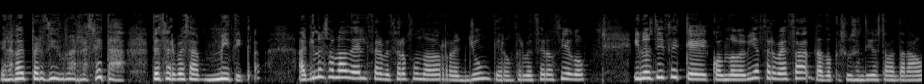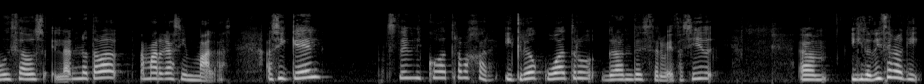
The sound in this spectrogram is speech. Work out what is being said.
el haber perdido una receta de cerveza mítica. Aquí nos habla del cervecero fundador Renjun, que era un cervecero ciego, y nos dice que cuando bebía cerveza, dado que sus sentidos estaban tan agudizados, las notaba amargas y malas. Así que él se dedicó a trabajar y creó cuatro grandes cervezas. Y, um, y lo dicen aquí,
